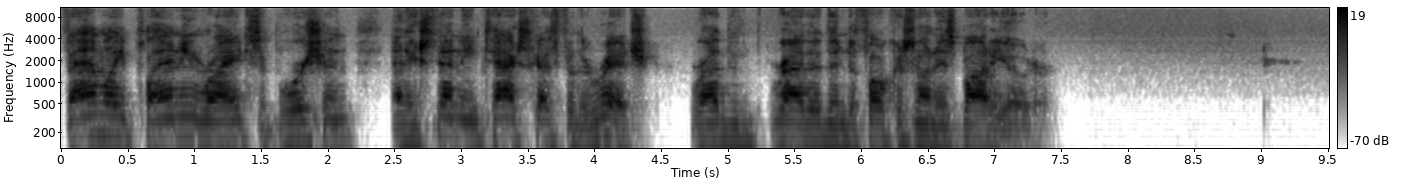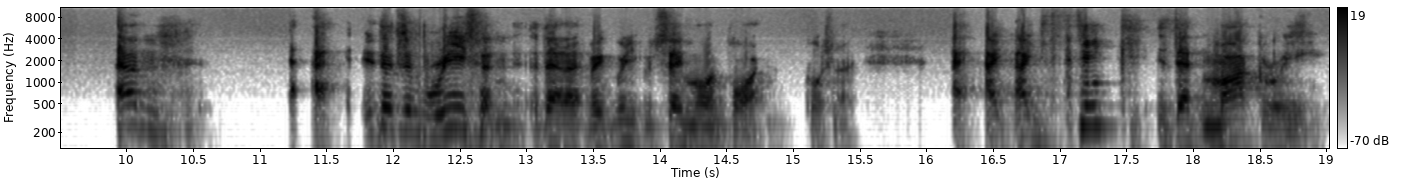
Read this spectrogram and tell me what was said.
family planning rights, abortion, and extending tax cuts for the rich, rather rather than to focus on his body odor?" Um, I, there's a reason that I, we would say more important, of course not. I, I, think that mockery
